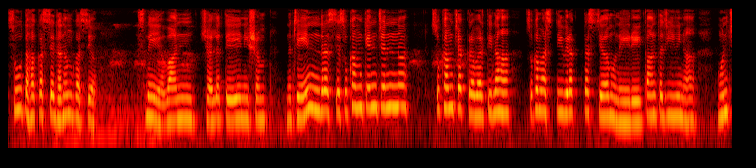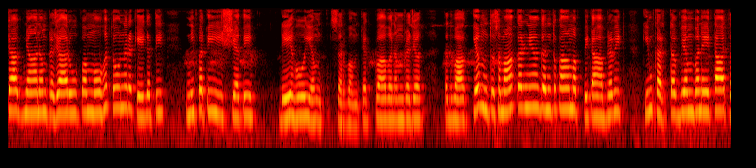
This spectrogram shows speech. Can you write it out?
सूतः कस्य धनं, कस्य स्नेहवाञ्चलते निशं न चेन्द्रस्य सुखं किञ्चिन्न सुखं चक्रवर्तिनः। सुखमस्ति विरक्तस्य मुनेरेकान्तजीविनः। मुञ्चाज्ञानं प्रजारूपं मोहतो नरके गति निपतिष्यति। देहोऽयं सर्वं त्यक्त्वा वनं व्रज। तद्वाक्यं तु समाकर्ण्य गन्तुकामप्पिता ब्रवीत्। किं कर्तव्यं वने तात?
